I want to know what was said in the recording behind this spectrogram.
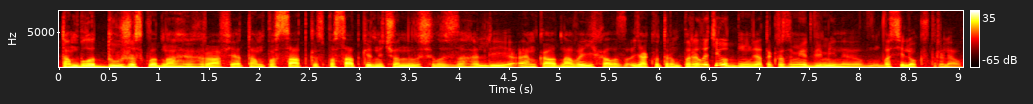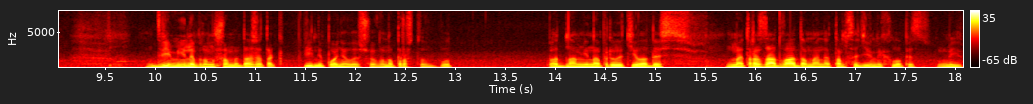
Там була дуже складна географія, там посадка, з посадки нічого не лишилось взагалі. МК одна виїхала. Як отримав? Перелетіло, ну, я так розумію, дві міни. Васильок стріляв. Дві міни, тому що ми навіть так і не поняли, що воно просто. От, одна міна прилетіла десь метра за два до мене, там сидів мій хлопець, мій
